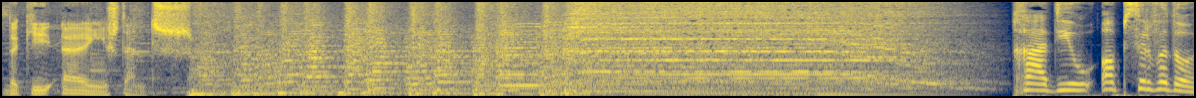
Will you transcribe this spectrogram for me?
daqui a instantes. Rádio Observador.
